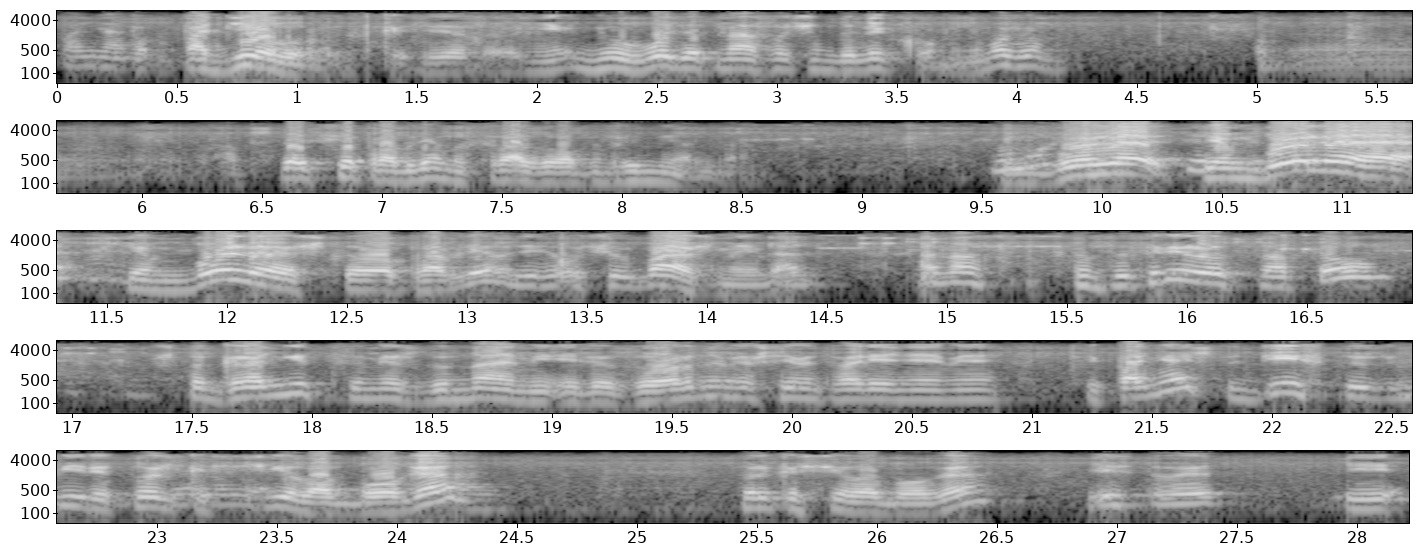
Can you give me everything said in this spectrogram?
Понятно. по, по делу, так сказать, не, не уводят нас очень далеко. Мы не можем э, обсуждать все проблемы сразу одновременно. Ну, Тем более, тем более, тем более, что проблема здесь очень важная, да? Она сконцентрируется на том, что границы между нами иллюзорны, между всеми творениями, и понять, что действует в мире только сила Бога, только сила Бога действует, и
